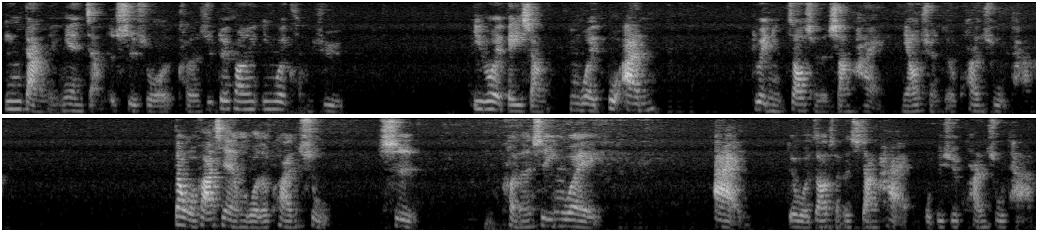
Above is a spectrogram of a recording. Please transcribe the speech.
音档里面讲的是说，可能是对方因为恐惧、因为悲伤、因为不安对你造成的伤害，你要选择宽恕他。但我发现我的宽恕是可能是因为爱对我造成的伤害，我必须宽恕他。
